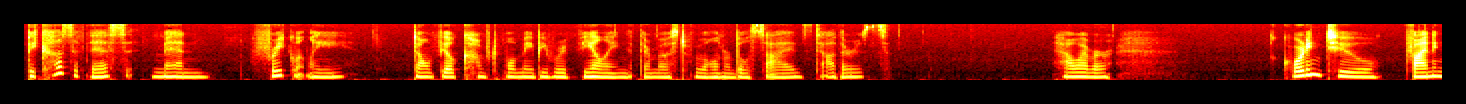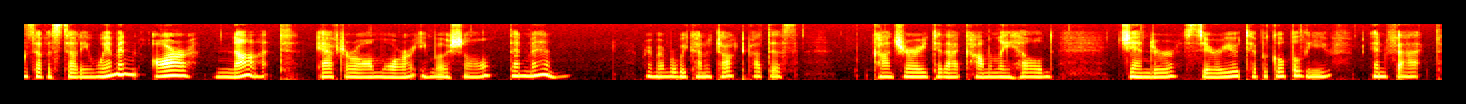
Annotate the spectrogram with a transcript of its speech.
Because of this, men frequently don't feel comfortable maybe revealing their most vulnerable sides to others. However, according to findings of a study, women are not after all, more emotional than men. Remember, we kind of talked about this. Contrary to that commonly held gender stereotypical belief, in fact,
